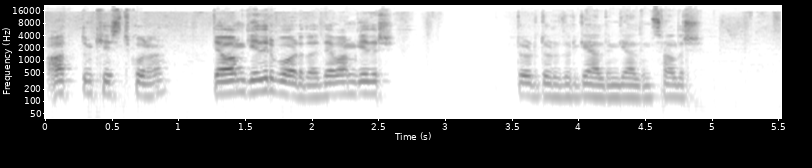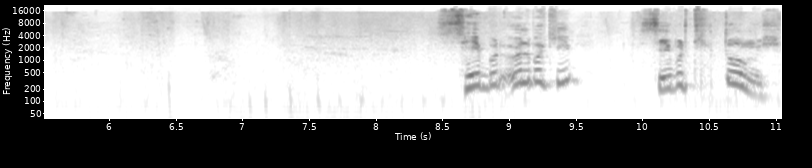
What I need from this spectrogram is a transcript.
Attım kestik onu. Devam gelir bu arada. Devam gelir. Dur dur dur geldim geldim saldır. Saber öl bakayım. Saber tiltte olmuş.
